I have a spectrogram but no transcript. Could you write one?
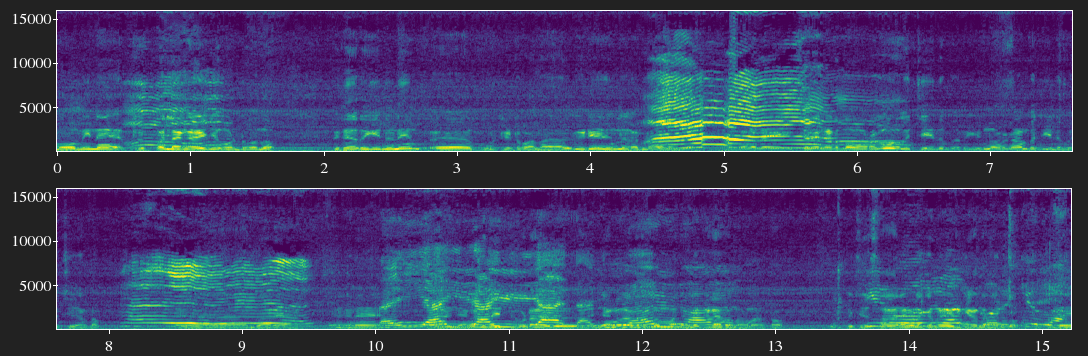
മോമിനെ ട്രിപ്പെല്ലാം കഴിഞ്ഞ് കൊണ്ടുവന്നു. പിന്നെ റീനിനെയും കൂട്ടിയിട്ട് വന്നു. അത് വീഡിയോ നിങ്ങൾ കണ്ടു കാണില്ല അങ്ങനെ ഇച്ചിരി കിടന്ന് ഉറങ്ങുകയൊക്കെ ചെയ്തു. റീനിന് ഉറങ്ങാൻ പറ്റിയില്ല കൊച്ചു കാരണം. എന്താ പറയുക അങ്ങനെ ഞങ്ങളുടെ ഇവിടെ ഞങ്ങളുടെ അടുത്ത് മലയാളിക്കടയിൽ വന്നതാണ് കേട്ടോ. ഇച്ചിരി സാധനങ്ങളൊക്കെ മേടിക്കാനായിരുന്നു. അത്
